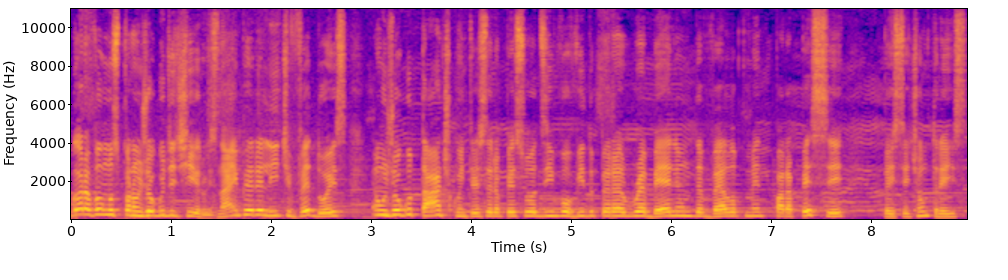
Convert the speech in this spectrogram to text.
Agora vamos para um jogo de tiro. Sniper Elite V2 é um jogo tático em terceira pessoa desenvolvido pela Rebellion Development para PC, PlayStation 3,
